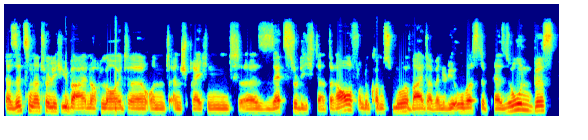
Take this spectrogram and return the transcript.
Da sitzen natürlich überall noch Leute und entsprechend äh, setzt du dich da drauf und du kommst nur weiter, wenn du die oberste Person bist.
